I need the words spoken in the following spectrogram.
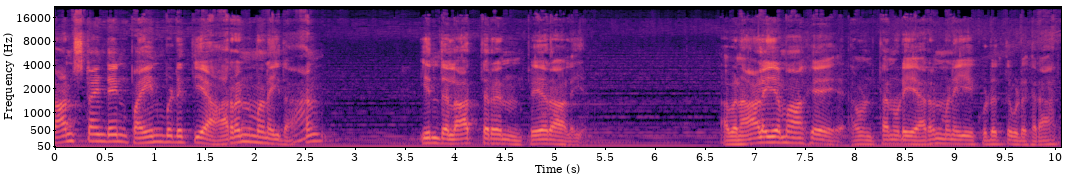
கான்ஸ்டான்டைன் பயன்படுத்திய அரண்மனைதான் இந்த லாத்தரன் பேராலயம். அவன் ஆலயமாக அவன் தன்னுடைய அரண்மனையை கொடுத்து விடுகிறார்.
